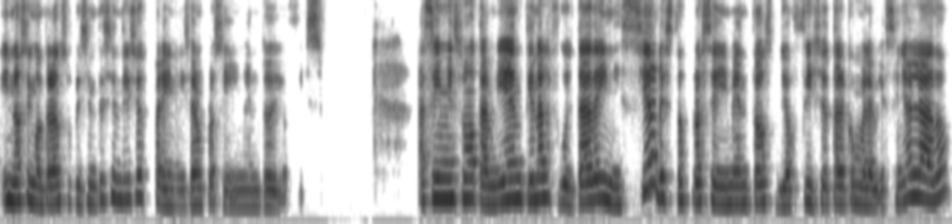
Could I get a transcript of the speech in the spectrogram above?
y no se encontraron suficientes indicios para iniciar un procedimiento de oficio. Asimismo, también tiene la facultad de iniciar estos procedimientos de oficio, tal como le había señalado,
